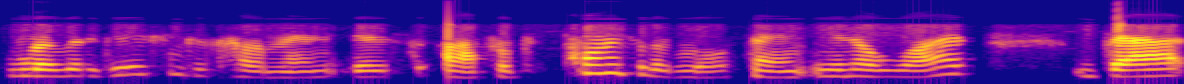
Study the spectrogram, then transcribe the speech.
where litigation could come in is uh, for proponents of the rule saying, you know what, that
